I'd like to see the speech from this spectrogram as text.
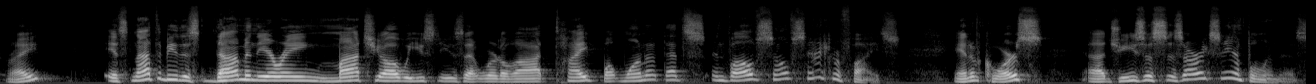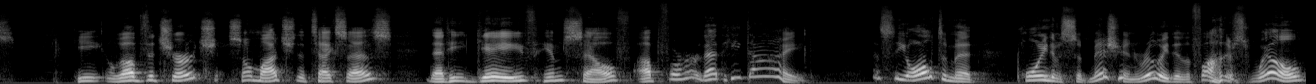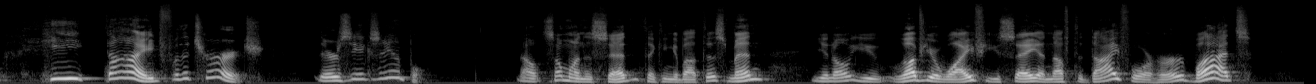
right? It's not to be this domineering, macho, we used to use that word a lot, type, but one that involves self sacrifice. And of course, uh, Jesus is our example in this. He loved the church so much, the text says, that he gave himself up for her, that he died. That's the ultimate point of submission, really, to the Father's will. He died for the church. There's the example. Now, someone has said, thinking about this, men, you know, you love your wife, you say enough to die for her, but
